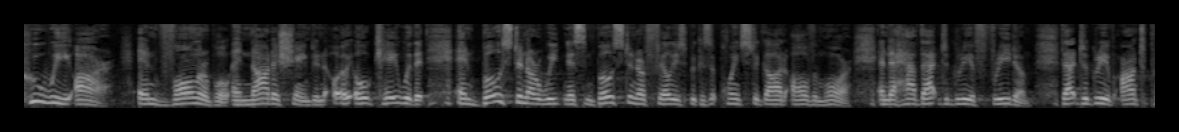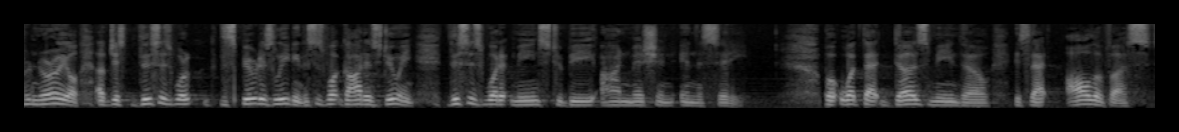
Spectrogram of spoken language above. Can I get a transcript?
who we are and vulnerable and not ashamed and okay with it and boast in our weakness and boast in our failures because it points to God all the more. And to have that degree of freedom, that degree of entrepreneurial, of just this is where the Spirit is leading, this is what God is doing, this is what it means to be on mission in the city. But what that does mean, though, is that all of us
